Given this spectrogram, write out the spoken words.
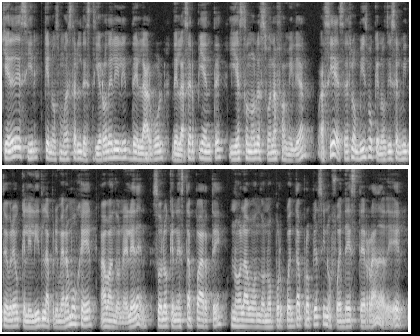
Quiere decir que nos muestra el destierro de Lilith del árbol de la serpiente y esto no les suena familiar. Así es, es lo mismo que nos dice el mito hebreo que Lilith, la primera mujer, abandonó el Edén, solo que en esta parte no la abandonó por cuenta propia, sino fue desterrada de él.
